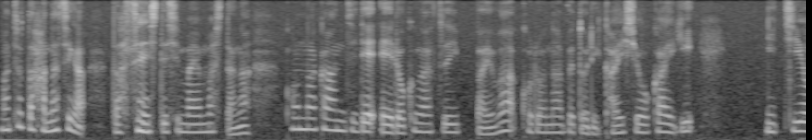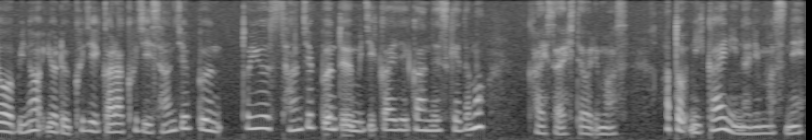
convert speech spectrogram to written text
まあ、ちょっと話が脱線してしまいましたがこんな感じで6月いっぱいはコロナ太り解消会議日曜日の夜9時から9時30分という30分という短い時間ですけども開催しております。あと2回になりますね。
